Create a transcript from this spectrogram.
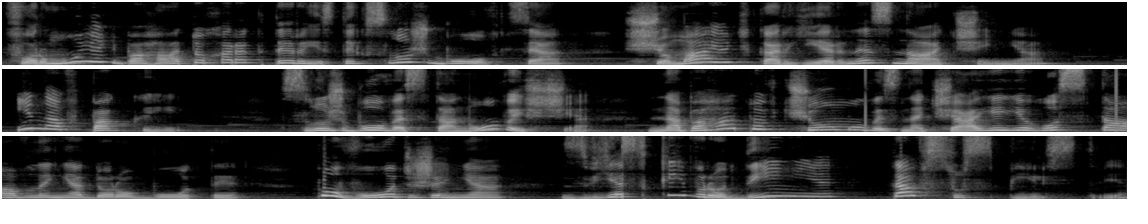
формують багато характеристик службовця, що мають кар'єрне значення. І навпаки, службове становище набагато в чому визначає його ставлення до роботи поводження, зв'язки в родині та в суспільстві.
